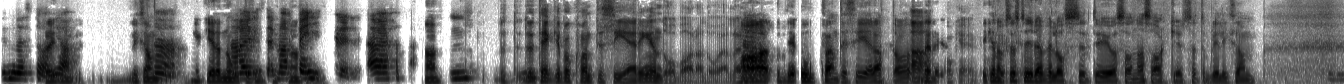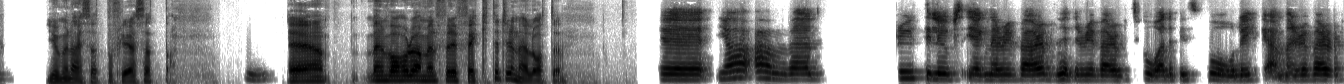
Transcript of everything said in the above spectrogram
det menar så, ja. Liksom, ja. ja, just det, man fejkar det. Ja, jag fattar. Ja. Mm. Du, du, tänker på kvantiseringen då bara då, eller? Ja, det är okvantiserat då. Ah, det, okay. det, kan också styra velocity och sådana saker så att det blir liksom mm. humanizat på flera sätt då. Mm. Eh, men vad har du använt för effekter till den här låten? Eh, jag har använt Fruity Loops egna reverb, den heter Reverb 2. Det finns två olika, men Reverb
